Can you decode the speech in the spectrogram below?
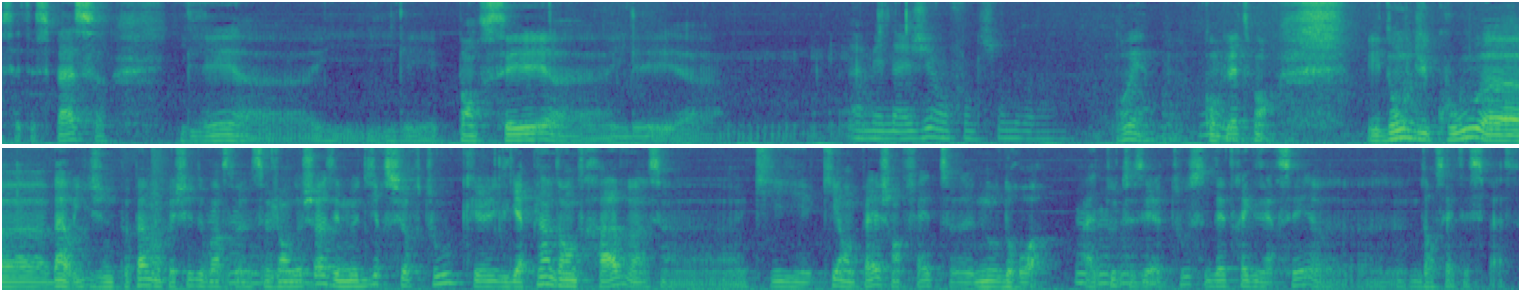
cet espace, il est, il est pensé, il est aménagé en fonction de. Oui, complètement. Et donc, du coup, euh, bah oui, je ne peux pas m'empêcher de voir ce, genre de choses et me dire surtout qu'il y a plein d'entraves euh, qui, qui, empêchent en fait euh, nos droits à toutes et à tous d'être exercés dans cet espace.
